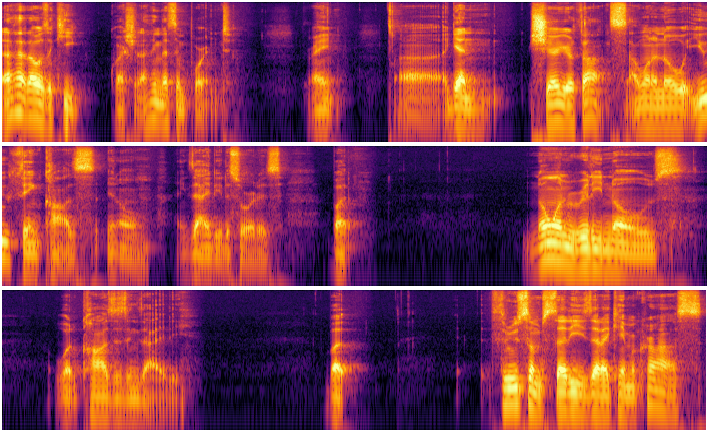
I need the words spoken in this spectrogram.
And I thought that was a key question. I think that's important, right? Uh, again, share your thoughts. I want to know what you think cause you know anxiety disorders, but no one really knows what causes anxiety. But through some studies that I came across,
